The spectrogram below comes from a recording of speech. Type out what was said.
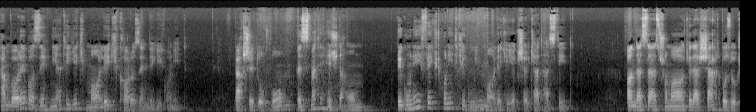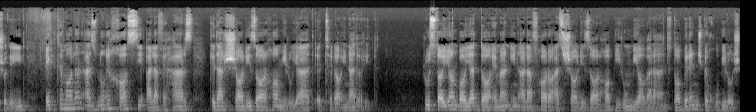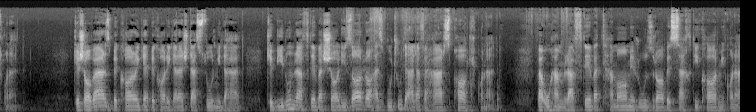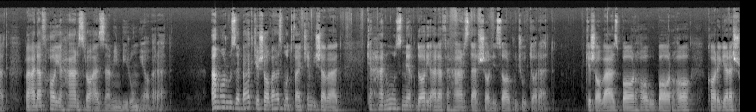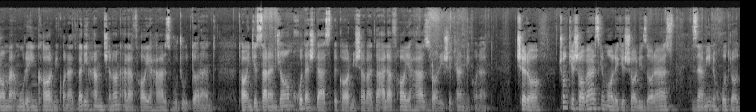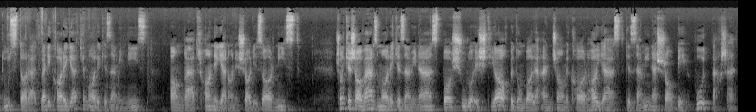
همواره با ذهنیت یک مالک کار و زندگی کنید. بخش دوم قسمت هجدهم. به گونه ای فکر کنید که گویی مالک یک شرکت هستید. آن دسته از شما که در شهر بزرگ شده اید احتمالا از نوع خاصی علف هرز که در شالیزارها می روید اطلاعی ندارید. روستاییان باید دائما این علفها را از شالیزارها بیرون بیاورند تا برنج به خوبی رشد کند کشاورز به, کارگر، به کارگرش دستور می دهد که بیرون رفته و شالیزار را از وجود علف هرز پاک کند و او هم رفته و تمام روز را به سختی کار می کند و علفهای هرز را از زمین بیرون می آورد. اما روز بعد کشاورز متوجه می شود که هنوز مقداری علف هرز در شالیزار وجود دارد. کشاورز بارها و بارها کارگرش را مأمور این کار می کند ولی همچنان علفهای هرز وجود دارند تا اینکه سرانجام خودش دست به کار می شود و علفهای هرز را ریشهکن می کند. چرا؟ چون کشاورز که مالک شالیزار است زمین خود را دوست دارد ولی کارگر که مالک زمین نیست آنقدرها نگران شالیزار نیست چون کشاورز مالک زمین است با شور و اشتیاق به دنبال انجام کارهایی است که زمینش را بهبود بخشد.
